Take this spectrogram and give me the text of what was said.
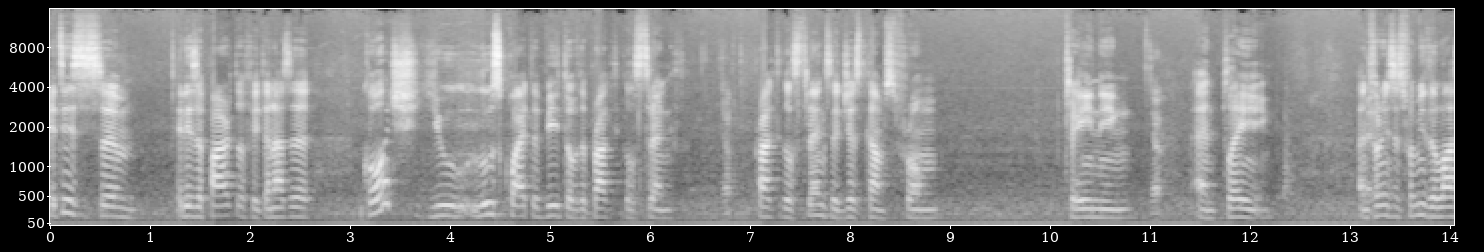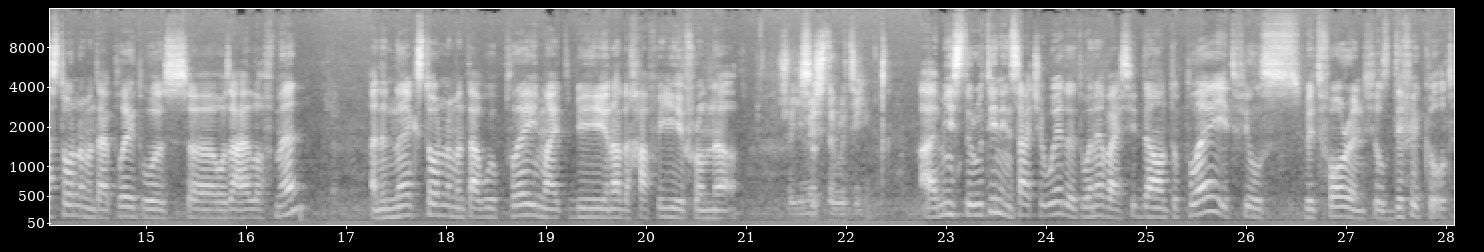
it is um, it is a part of it and as a coach you lose quite a bit of the practical strength Yeah. practical strength that just comes from training and playing and for instance for me the last tournament i played was uh, was isle of man and the next tournament I will play might be another half a year from now. So you So- missed the routine. I miss the routine in such a way that whenever I sit down to play, it feels a bit foreign, feels difficult.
